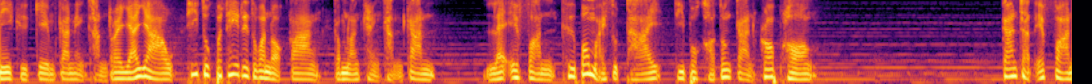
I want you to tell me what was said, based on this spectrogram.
นี่คือเกมการแข่งขันระยะยาวที่ทุกประเทศในตะวันออกกลางกำลังแข่งขันกัน และ F1 คือเป้าหมายสุดท้ายที่พวกเขาต้องการครอบครอง การจัด F1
